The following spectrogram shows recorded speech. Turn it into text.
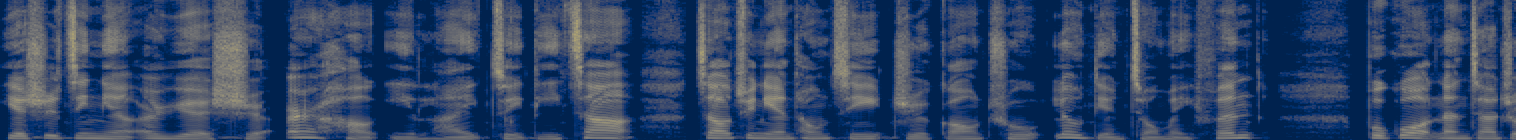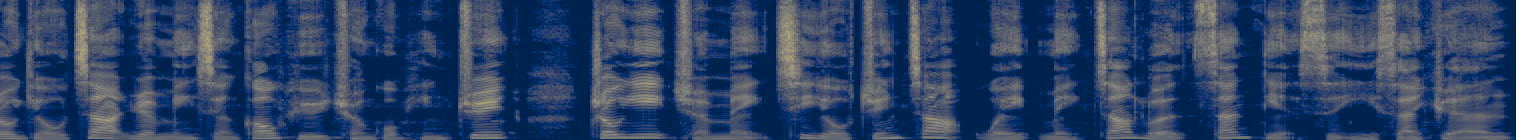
也是今年二月十二号以来最低价，较去年同期只高出六点九美分。不过，南加州油价仍明显高于全国平均，周一全美汽油均价为每加仑三点四一三元。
